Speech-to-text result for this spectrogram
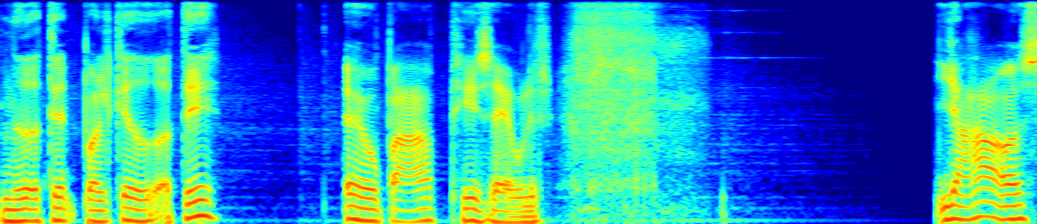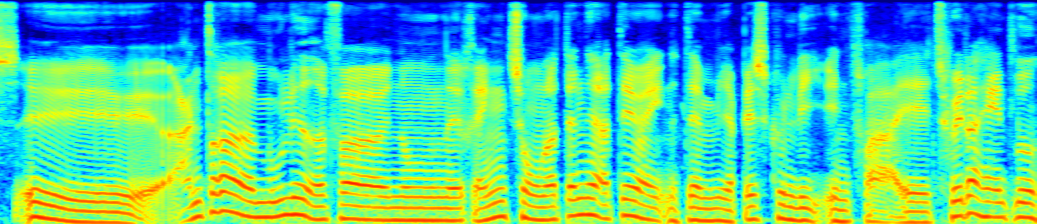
ned ad den boldgade. Og det er jo bare pisseærgerligt. Jeg har også øh, andre muligheder for nogle øh, ringetoner. Den her, det er jo en af dem, jeg bedst kunne lide ind fra øh, Twitter-handlet.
